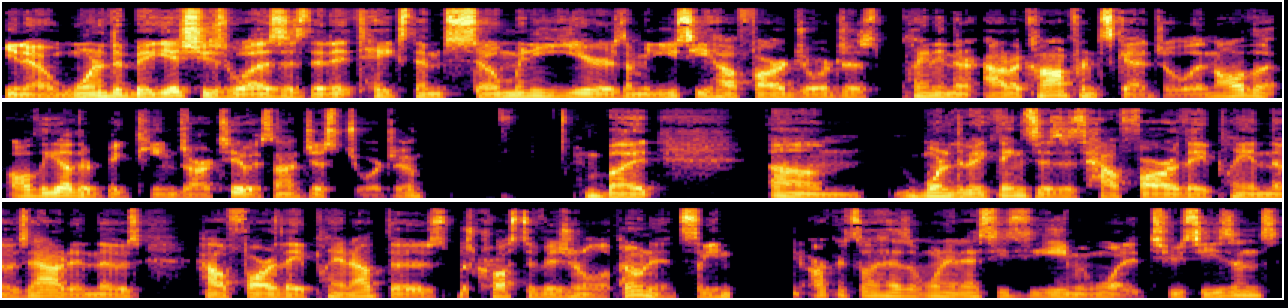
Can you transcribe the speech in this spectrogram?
you know one of the big issues was is that it takes them so many years. I mean, you see how far Georgia's planning their out of conference schedule, and all the all the other big teams are too. It's not just Georgia, but um, one of the big things is is how far they plan those out, and those how far they plan out those, those cross divisional opponents. I mean, Arkansas hasn't won an SEC game in what two seasons,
